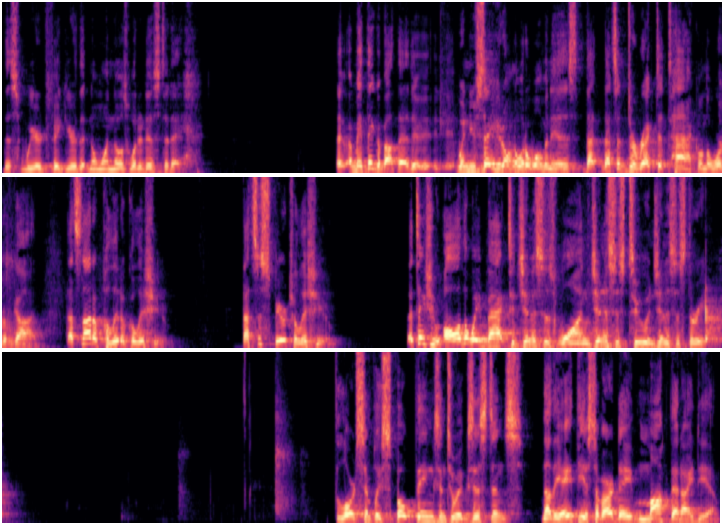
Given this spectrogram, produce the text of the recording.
this weird figure that no one knows what it is today. I mean, think about that. When you say you don't know what a woman is, that, that's a direct attack on the Word of God. That's not a political issue, that's a spiritual issue. That takes you all the way back to Genesis 1, Genesis 2, and Genesis 3. The Lord simply spoke things into existence. Now, the atheists of our day mock that idea.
